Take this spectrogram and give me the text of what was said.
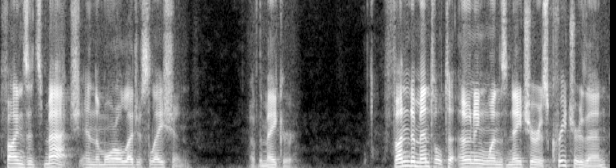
finds its match in the moral legislation of the Maker. Fundamental to owning one's nature as creature, then,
